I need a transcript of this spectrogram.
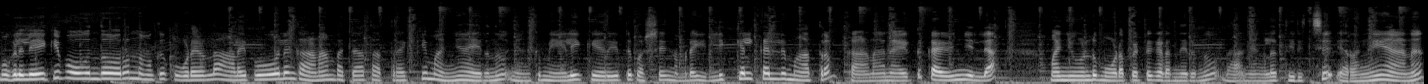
മുകളിലേക്ക് പോകുന്തോറും നമുക്ക് കൂടെയുള്ള ആളെ പോലും കാണാൻ പറ്റാത്ത അത്രയ്ക്ക് മഞ്ഞായിരുന്നു. ഞങ്ങൾക്ക് മേളിൽ കയറിയിട്ട് പക്ഷേ നമ്മുടെ ഇല്ലിക്കൽ കല്ല് മാത്രം കാണാനായിട്ട് കഴിഞ്ഞില്ല. മഞ്ഞുകൊണ്ട് മൂടപ്പെട്ട് കിടന്നിരുന്നു. ഞങ്ങൾ തിരിച്ച് ഇറങ്ങുകയാണ്.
